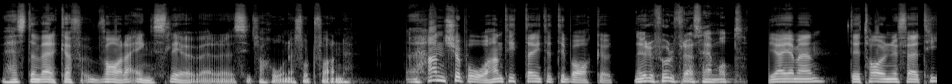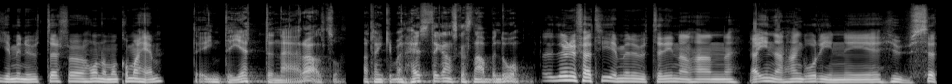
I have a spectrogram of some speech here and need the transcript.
Hästen verkar vara ängslig över situationen fortfarande. Han kör på, han tittar inte tillbaka. Nu är det full fräs hemåt. Jajamän, det tar ungefär tio minuter för honom att komma hem. Det är inte jättenära alltså. Jag tänker, men häst är ganska snabb ändå. Det är ungefär tio minuter innan han, ja, innan han går in i huset.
